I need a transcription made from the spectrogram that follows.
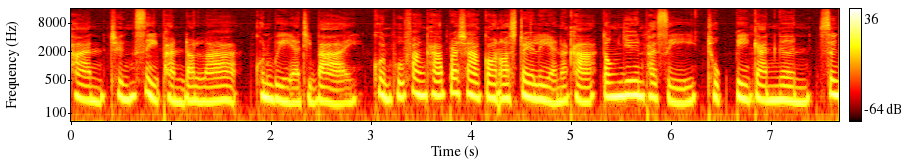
3,000 ถึง 4,000 ดอลลาร์ คุณวีอธิบาย คุณผู้ฟังคะประชากรออสเตรเลียนะคะ ต้องยื่นภาษีทุกปีการเงิน ซึ่ง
